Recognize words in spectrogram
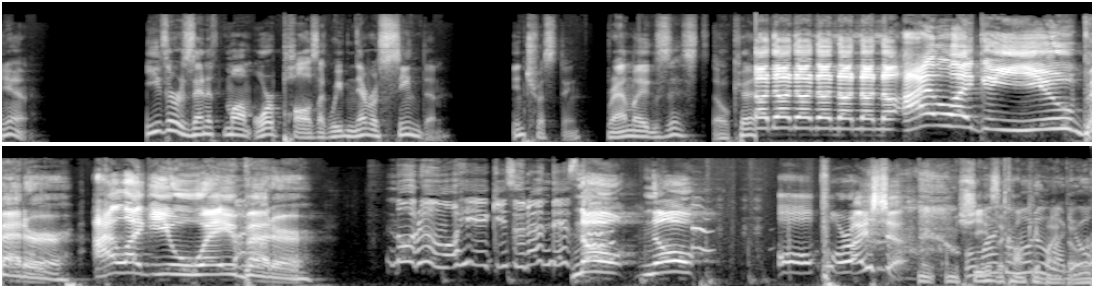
Yeah. Either Zenith mom or Paul's, like, we've never seen them. Interesting. Grandma exists. Okay. No, no, no, no, no, no, no. I like you better. I like you way better. ノルンをひいきするんです No, no. Oh, poor Aisha. I mean, I mean お she 前 is a とノルンは concubine, though, 両方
